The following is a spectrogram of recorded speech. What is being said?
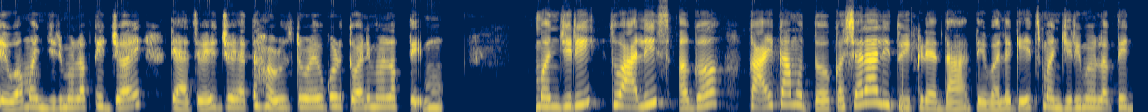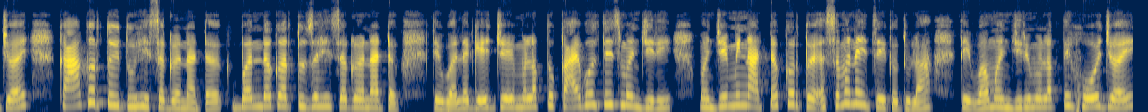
तेव्हा मंजिरी म्हणू लागते जय. त्याच वेळेस जय आता हळूच डोळे उघडतो आणि म्हणू लागते मंजिरी तू आलीस? अगं काय काम होतं? कशाला आली तू इकडे आता? तेव्हा लगेच मंजिरी म्हणू लागते जय का करतोय तू हे सगळं नाटक? बंद कर तुझं हे सगळं नाटक. तेव्हा लगेच जय म्हणू लागतो काय बोलतेस मंजिरी? म्हणजे मी नाटक करतोय असं म्हणायचं आहे का तुला? तेव्हा मंजिरी म्हणू लागते हो जय.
